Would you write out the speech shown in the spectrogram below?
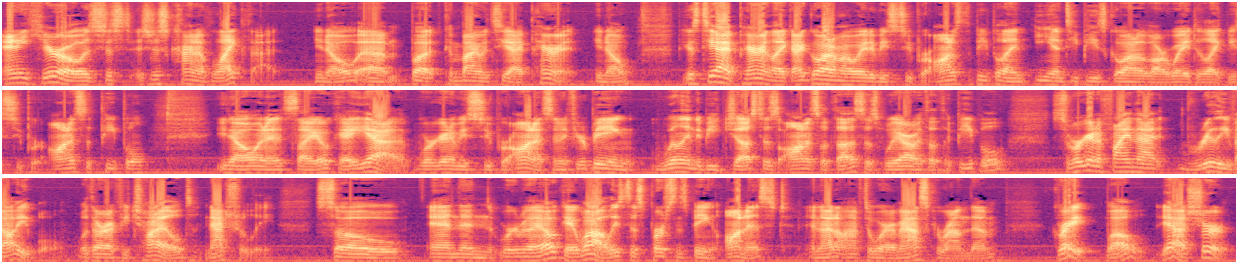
NE hero is just is just kind of like that. You know, um, but combined with TI parent, you know, because TI parent, like I go out of my way to be super honest with people, and ENTPs go out of our way to like be super honest with people, you know, and it's like, okay, yeah, we're gonna be super honest, and if you're being willing to be just as honest with us as we are with other people, so we're gonna find that really valuable with our FE child naturally. So, and then we're gonna be like, okay, wow, at least this person's being honest, and I don't have to wear a mask around them. Great. Well, yeah, sure.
